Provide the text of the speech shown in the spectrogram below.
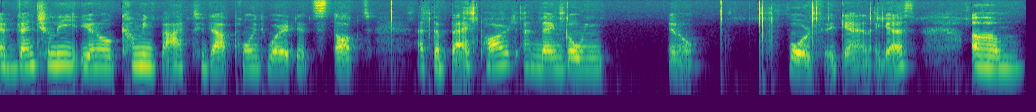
eventually you know coming back to that point where it stopped at the back part and then going you know forth again i guess. Um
